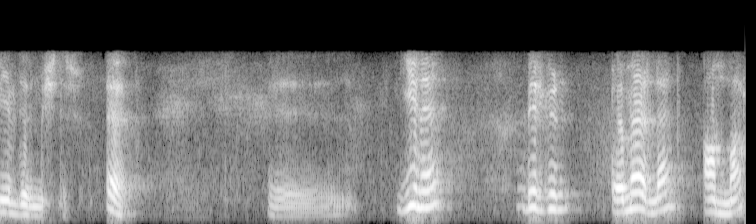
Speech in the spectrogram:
bildirmiştir. Evet. Ee, yine bir gün Ömer'le Ammar,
